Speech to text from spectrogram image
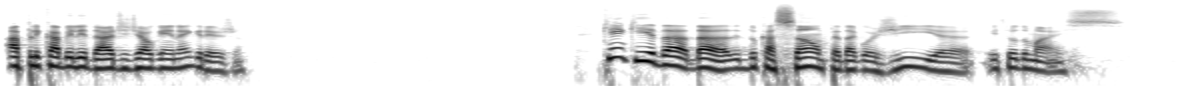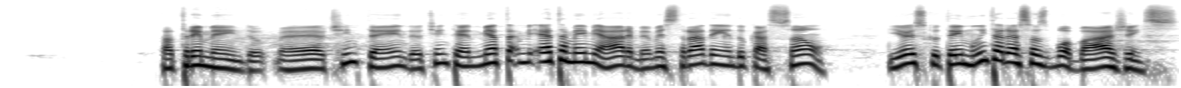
aplicabilidade de alguém na igreja. Quem aqui é da, da educação, pedagogia e tudo mais? Tá tremendo. É, eu te entendo, eu te entendo. Minha, é também minha área, meu mestrado é em educação. E eu escutei muitas dessas bobagens.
